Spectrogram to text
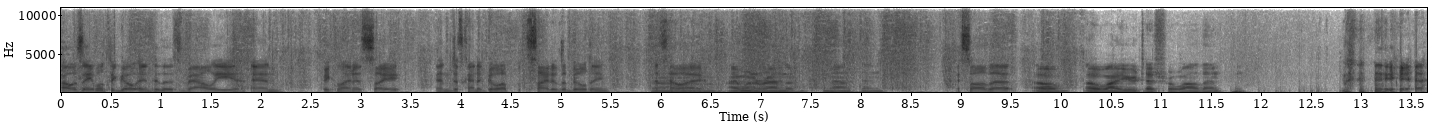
I was able to go into this valley and big line of sight and just kind of go up the side of the building. That's how I, Um, I went around the mountain. I saw that. Oh, oh wow, you were dead for a while then. yeah.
